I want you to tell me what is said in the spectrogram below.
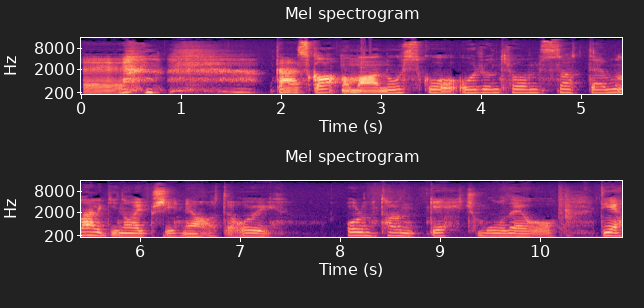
eh där ska man nu sko och runt om så att mon allergi nej precis att oj och de tar gett mode och det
